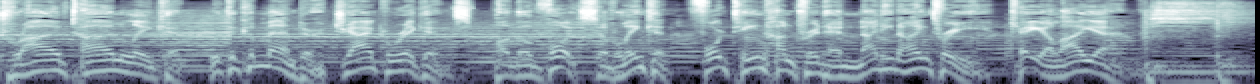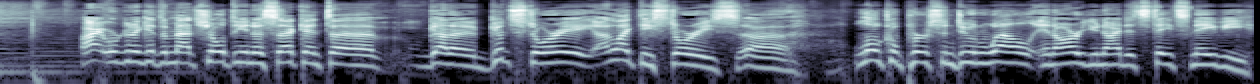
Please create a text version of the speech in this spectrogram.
Drive Time Lincoln with the Commander, Jack Riggins, on the voice of Lincoln, 1499.3 KLIN. All right, we're going to get to Matt Schulte in a second. Uh, got a good story. I like these stories. Uh, local person doing well in our United States Navy.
